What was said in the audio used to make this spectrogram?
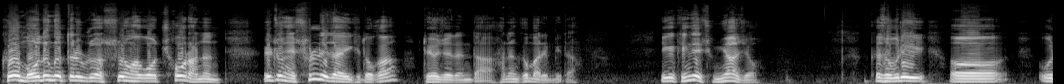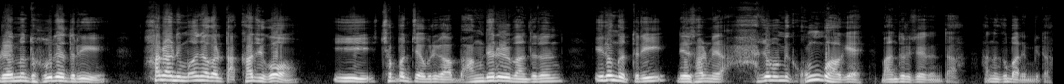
그 모든 것들을 우리가 수용하고 초월하는 일종의 순례자의 기도가 되어져야 된다 하는 그 말입니다. 이게 굉장히 중요하죠. 그래서 우리 어 우리 랩런트 후대들이 하나님 언약을 딱 가지고 이 첫 번째 우리가 망대를 만드는 이런 것들이 내 삶에 아주 뭡니까 공고하게 만들어져야 된다 하는 그 말입니다.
